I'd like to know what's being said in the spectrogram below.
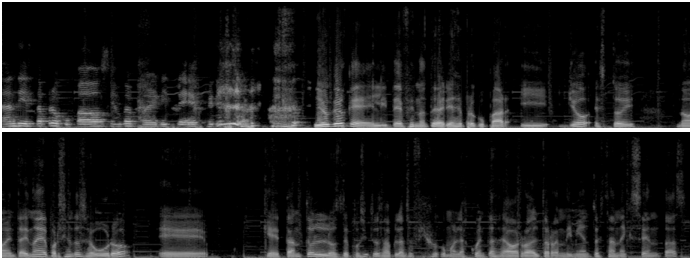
Andy está preocupado siempre por el ITF. yo creo que el ITF no te deberías de preocupar y yo estoy 99% seguro eh, que tanto los depósitos a plazo fijo como las cuentas de ahorro de alto rendimiento están exentas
